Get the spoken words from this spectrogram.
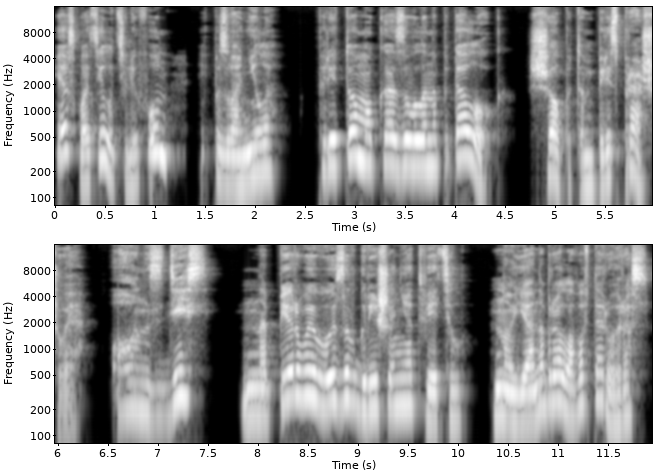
Я схватила телефон и позвонила. Притом указывала на потолок шепотом переспрашивая. «Он здесь?» На первый вызов Гриша не ответил, но я набрала во второй раз.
